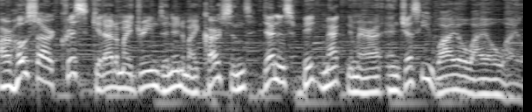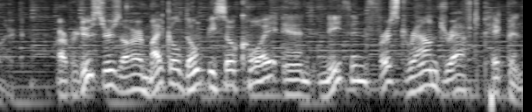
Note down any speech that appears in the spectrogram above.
Our hosts are Chris, Get Out of My Dreams and Into My Carstens, Denis, Big McNamara, and Jesse, YOYO Wyo Weiler. Our producers are Michael Don't Be So Coy and Nathan First Round Draft Pickman.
